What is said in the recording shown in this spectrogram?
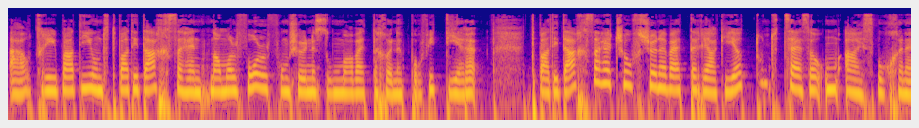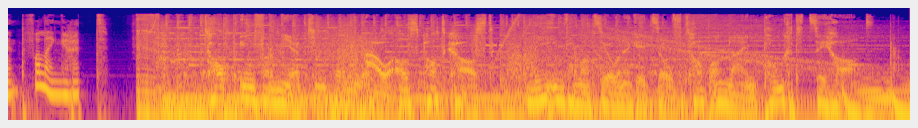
Auch die Badi und die Badi Dachse haben nochmal voll vom schönen Sommerwetter können profitieren. Die Badi Dachse hat schon aufs schöne Wetter reagiert und die Saison um ein Wochenende verlängert. Top informiert, auch als Podcast. Mehr Informationen gibt's auf toponline.ch.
